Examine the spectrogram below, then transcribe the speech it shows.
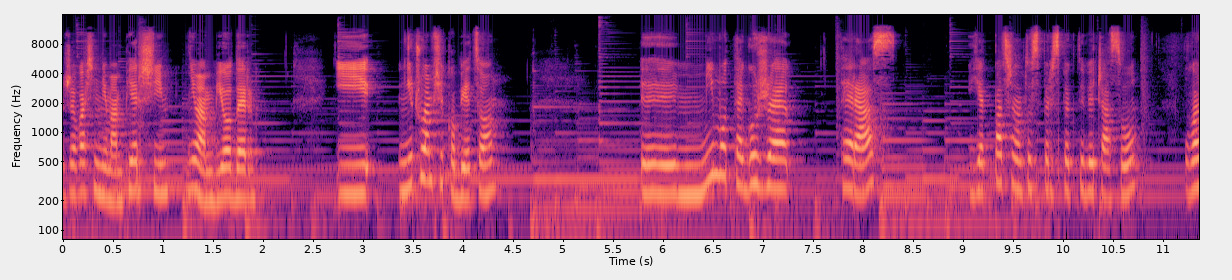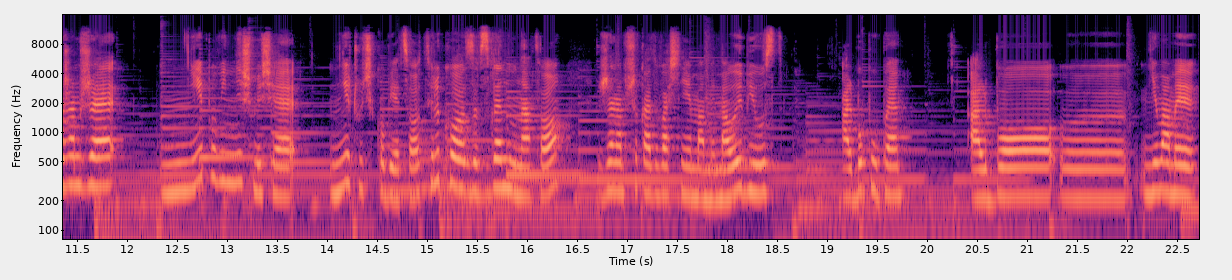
że właśnie nie mam piersi, nie mam bioder i nie czułam się kobieco, e, mimo tego, że teraz, jak patrzę na to z perspektywy czasu, uważam, że nie powinnyśmy się nie czuć kobieco, tylko ze względu na to, że na przykład właśnie mamy mały biust albo pupę, albo yy, nie mamy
